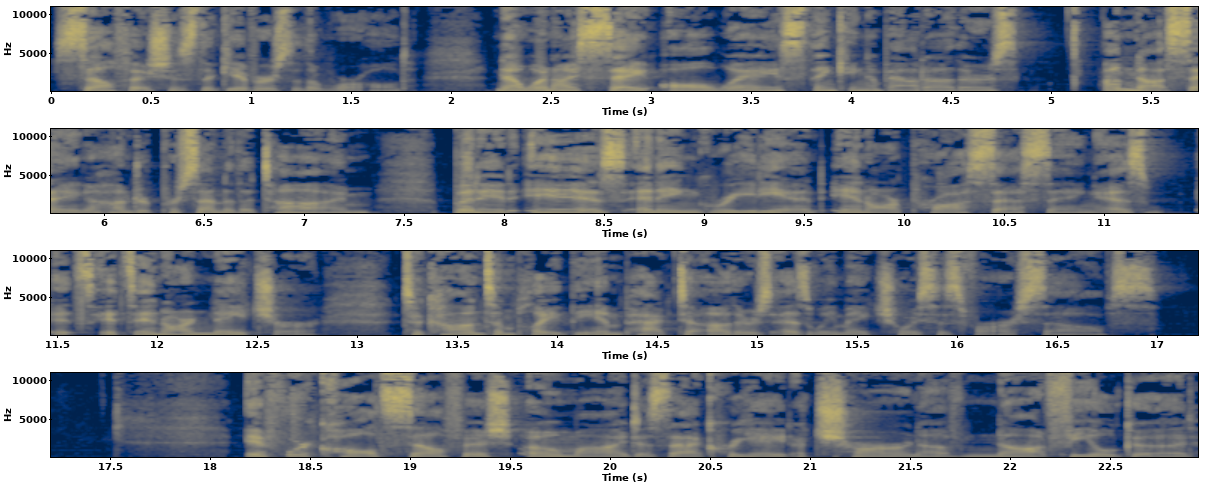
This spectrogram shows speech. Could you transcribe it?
selfish as the givers of the world. Now, when I say always thinking about others, I'm not saying 100% of the time, but it is an ingredient in our processing as it's, it's in our nature to contemplate the impact to others as we make choices for ourselves. If we're called selfish, oh my, does that create a churn of not feel good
